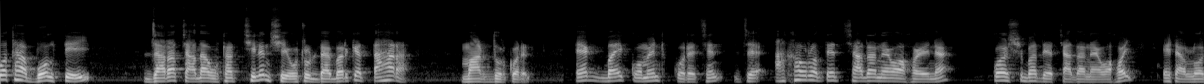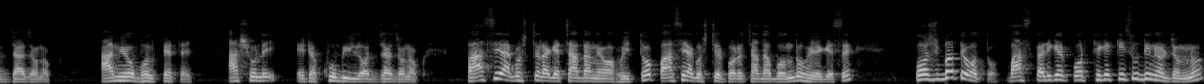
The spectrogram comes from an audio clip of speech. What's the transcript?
কথা বলতেই যারা চাঁদা উঠাচ্ছিলেন সেই অটোর ড্রাইভারকে তাহারা মারধর করেন। এক ভাই কমেন্ট করেছেন যে আখাউড়াতে চাঁদা নেওয়া হয় না, কসবাতে চাঁদা নেওয়া হয়, এটা লজ্জাজনক। আমিও বলতে চাই, আসলে এটা খুবই লজ্জাজনক। পাঁচই আগস্টের আগে চাঁদা নেওয়া হইতো, পাঁচই আগস্টের পরে চাঁদা বন্ধ হয়ে গেছে। কসবাতেও তো পাঁচ তারিখের পর থেকে কিছুদিনের জন্য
